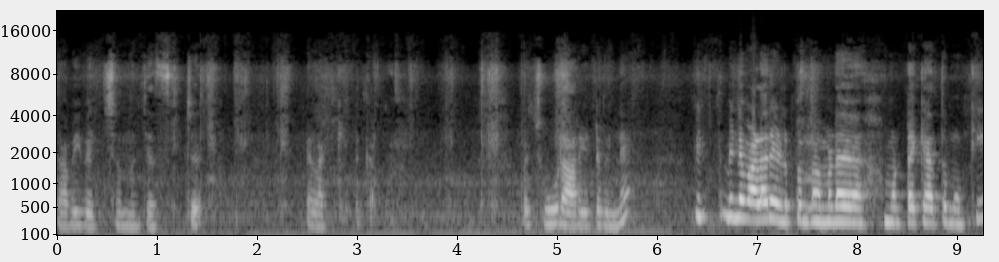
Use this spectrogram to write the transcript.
തവി വെച്ചൊന്ന് ജസ്റ്റ് ഇളക്കിയെടുക്കാം. അപ്പോൾ ചൂടാറിയിട്ട് പിന്നെ പിന്നെ വളരെ എളുപ്പം നമ്മുടെ മുട്ടയ്ക്കകത്ത് മുക്കി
